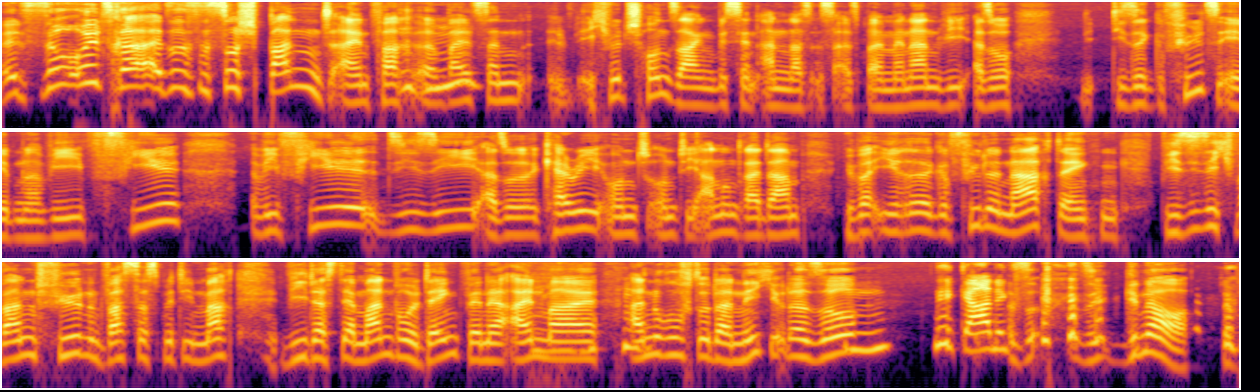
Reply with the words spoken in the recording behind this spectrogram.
Es ist so ultra, also es ist so spannend einfach, äh, mhm. weil es dann, ich würde schon sagen, ein bisschen anders ist als bei Männern, wie, also diese Gefühlsebene, wie viel wie viel sie sie, also Carrie und, und die anderen drei Damen, über ihre Gefühle nachdenken, wie sie sich wann fühlen und was das mit ihnen macht, wie das der Mann wohl denkt, wenn er einmal anruft oder nicht oder so. Mhm. Nee, gar nichts. Also, also, genau. Da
